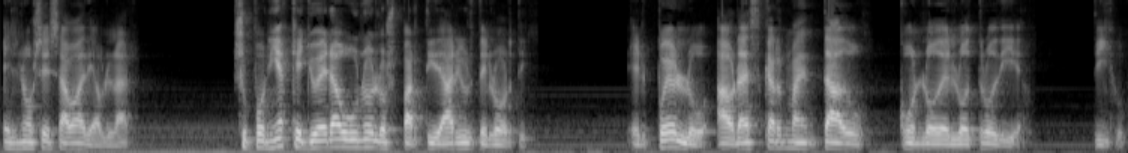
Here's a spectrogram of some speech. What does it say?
Él no cesaba de hablar. Suponía que yo era uno de los partidarios del orden. El pueblo habrá escarmentado con lo del otro día, dijo.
